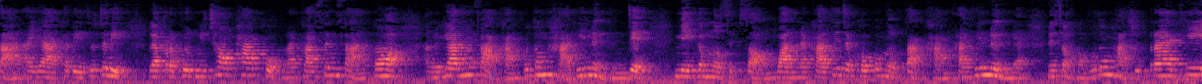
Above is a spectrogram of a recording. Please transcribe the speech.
ศาลอาญาคดีทุจริต และประพฤติมิชอบภาค6นะคะ ซึ่งศาลก็อนุญาตให้ฝากขังผู้ต้องหาที่ 1-7 มีกำหนด 12 วันนะคะ ที่จะครบกำหนดฝากขังครั้งที่1เนี่ยในส่วนของผู้ต้องหาชุดแรกที่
